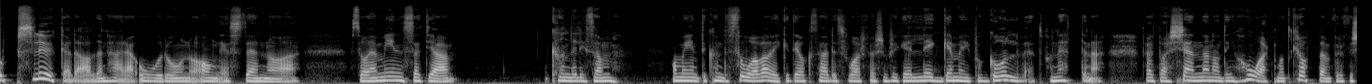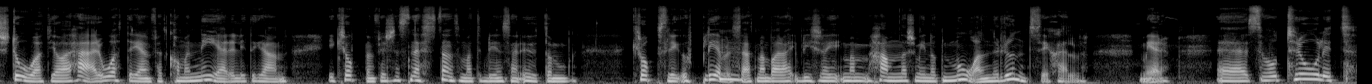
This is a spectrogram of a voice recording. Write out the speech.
uppslukad av den här oron och ångesten. Och så jag minns att jag kunde liksom, om jag inte kunde sova, vilket jag också hade svårt för, så brukade jag lägga mig på golvet på nätterna. För att bara känna någonting hårt mot kroppen, för att förstå att jag är här. Återigen för att komma ner lite grann i kroppen. För det känns nästan som att det blir en sån utomkroppslig upplevelse. Mm. Att man bara blir, man hamnar som i något moln runt sig själv mer. Eh, så otroligt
